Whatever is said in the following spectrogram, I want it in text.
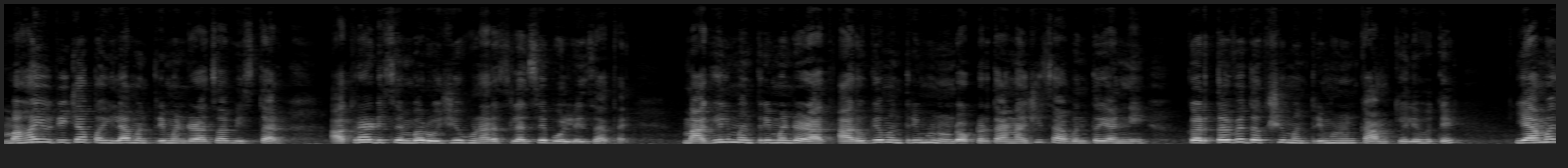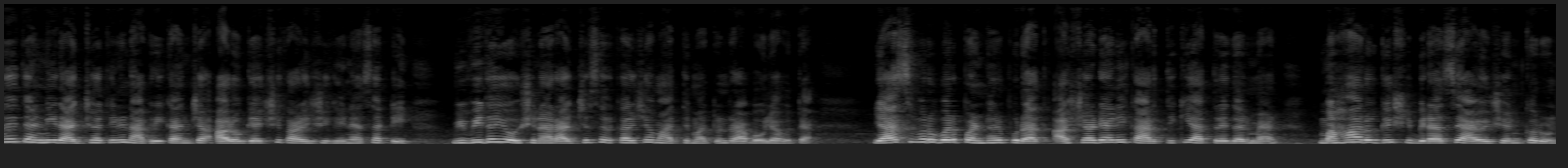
महायुतीच्या पहिल्या मंत्रिमंडळाचा विस्तार अकरा डिसेंबर रोजी होणार असल्याचे बोलले जात आहे. मागील मंत्रिमंडळात आरोग्यमंत्री म्हणून डॉक्टर तानाजी सावंत यांनी कर्तव्यदक्ष मंत्री म्हणून काम केले होते. यामध्ये त्यांनी राज्यातील नागरिकांच्या आरोग्याची काळजी घेण्यासाठी विविध योजना राज्य सरकारच्या माध्यमातून राबवल्या होत्या. याचबरोबर पंढरपुरात आषाढी आणि कार्तिकी यात्रेदरम्यान महाआरोग्य शिबिराचे आयोजन करून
